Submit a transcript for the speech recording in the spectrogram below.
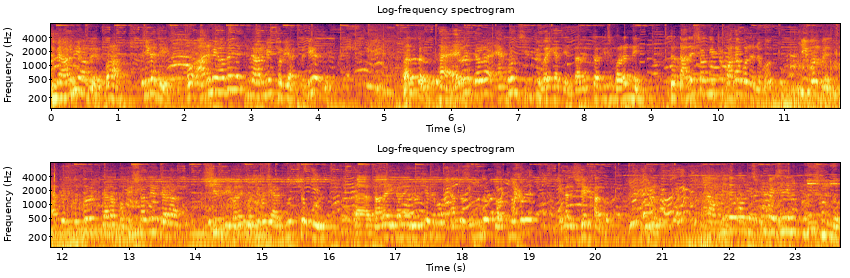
তুমি আর্মি হবে? বাহ ঠিক আছে। ও আর্মি হবে তুমি আর্মির ছবি আঁকবে ঠিক আছে? ভালো তো? হ্যাঁ এবার যারা এখন শিল্পী হয়ে গেছেন তাদের তো আর কিছু করার নেই। তো তাদের সঙ্গে একটু কথা বলে নেব। কি বলবেন? এত সুন্দর যারা ভবিষ্যতের যারা শিল্পী মানে কোটি কোটি একগুচ্ছ ফুল তারা এখানে রয়েছেন এবং এত সুন্দর যত্ন করে এখানে শেখানো? আমি যখন স্কুলটা এসেছিলাম খুবই সুন্দর।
